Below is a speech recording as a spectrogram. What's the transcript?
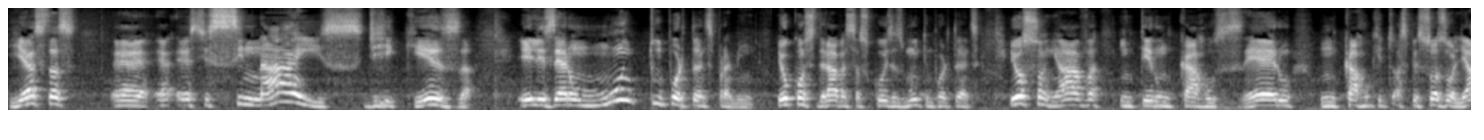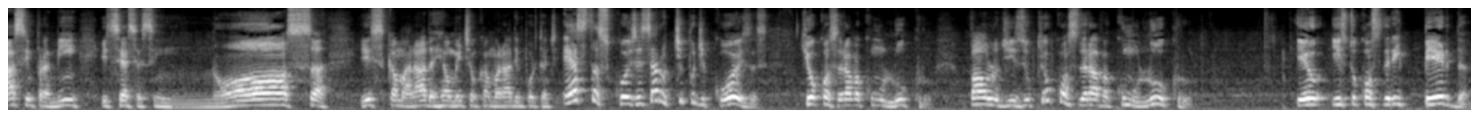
e estas é, é, esses sinais de riqueza, eles eram muito importantes para mim. Eu considerava essas coisas muito importantes. Eu sonhava em ter um carro zero, um carro que as pessoas olhassem para mim e dissessem assim: "Nossa, esse camarada realmente é um camarada importante". Estas coisas eram o tipo de coisas que eu considerava como lucro. Paulo diz: "O que eu considerava como lucro, eu isto considerei perda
